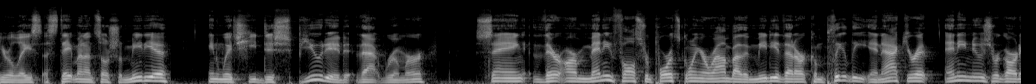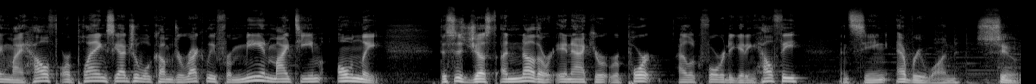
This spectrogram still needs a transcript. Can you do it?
He released a statement on social media in which he disputed that rumor, saying there are many false reports going around by the media that are completely inaccurate. Any news regarding my health or playing schedule will come directly from me and my team only. This is just another inaccurate report. I look forward to getting healthy and seeing everyone soon.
